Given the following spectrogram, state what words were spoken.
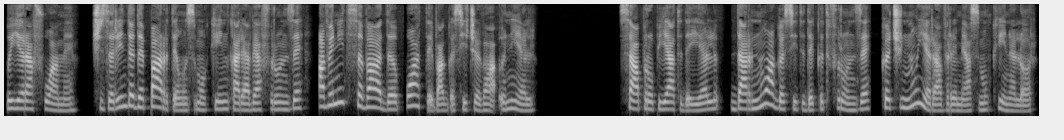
Îi era foame și zărind de departe un smochin care avea frunze, a venit să vadă, poate va găsi ceva în el. S-a apropiat de el, dar nu a găsit decât frunze, căci nu era vremea smuchinelor.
